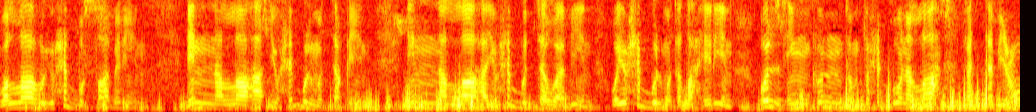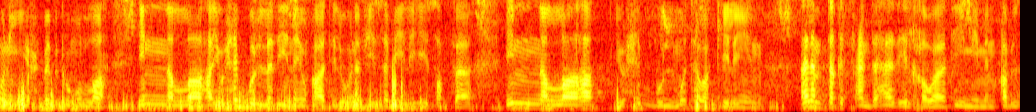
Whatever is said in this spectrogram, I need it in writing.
والله يحب الصابرين. إن الله يحب المتقين. إن الله يحب التوابين ويحب المتطهرين. قل إن كنتم تحبون الله فاتبعوني يحببكم الله. إن الله يحب الذين يقاتلون في سبيله صفا. إن الله يحب المتوكلين. ألم تقف عند هذه الخواتيم من قبل؟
